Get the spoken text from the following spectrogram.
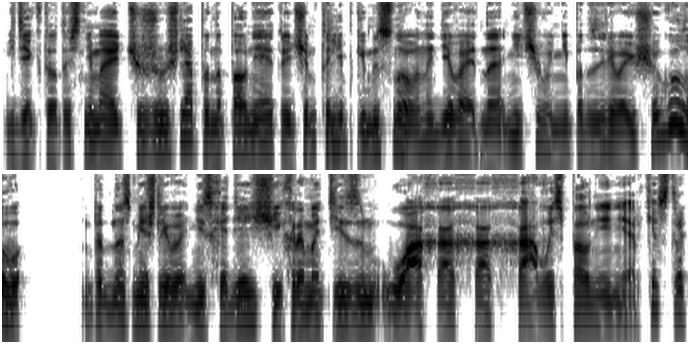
где кто-то снимает чужую шляпу, наполняет ее чем-то липким и снова надевает на ничего не подозревающую голову, под насмешливо нисходящий хроматизм «уа-ха-ха-ха» в исполнении оркестра,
